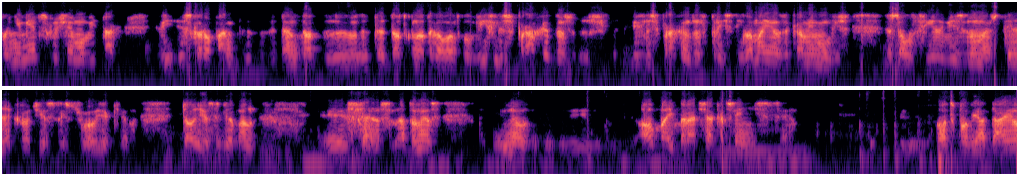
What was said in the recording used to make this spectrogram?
po niemiecku się mówi tak, skoro pan ten dot, dotknął tego wątku, wie viel Sprache, das, wie viel językami mówisz, so viel tylekroć jesteś człowiekiem. To jest, wie pan, y, sens. Natomiast no, obaj bracia Kaczyńscy, odpowiadają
